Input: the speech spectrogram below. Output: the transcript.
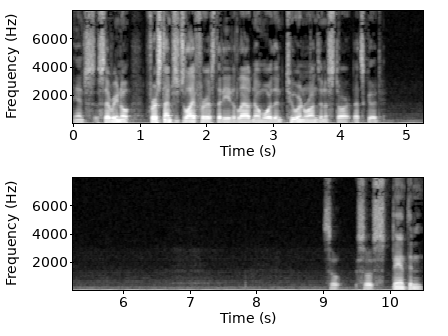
And Severino, first time since July 1st that he had allowed no more than two earned runs in a start. That's good. So, so Stanton,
